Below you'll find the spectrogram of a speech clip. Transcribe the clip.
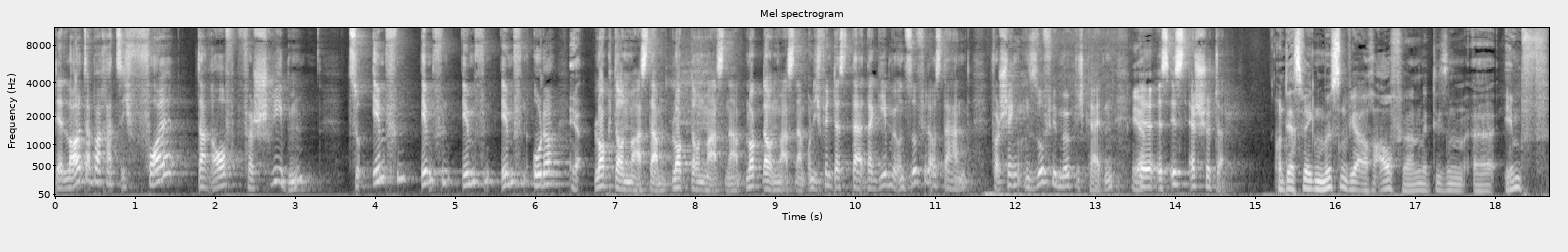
Der Lauterbach hat sich voll darauf verschrieben, zu impfen, impfen, impfen, impfen oder ja. Lockdown-Maßnahmen, Lockdown-Maßnahmen, Lockdown-Maßnahmen. Und ich finde, da, da geben wir uns so viel aus der Hand, verschenken so viele Möglichkeiten. Ja. Äh, es ist erschütternd. Und deswegen müssen wir auch aufhören mit diesem äh, Impf,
